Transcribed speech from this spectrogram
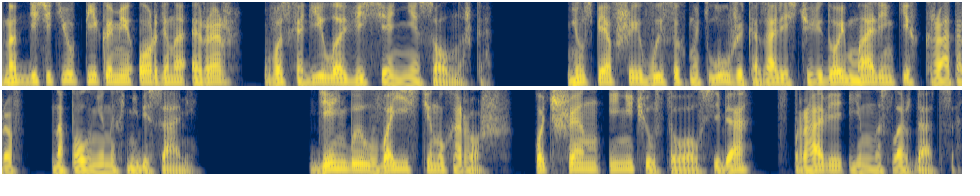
Над десятью пиками ордена РР восходило весеннее солнышко. Не успевшие высохнуть лужи казались чередой маленьких кратеров, наполненных небесами. День был воистину хорош, хоть Шен и не чувствовал себя вправе им наслаждаться.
